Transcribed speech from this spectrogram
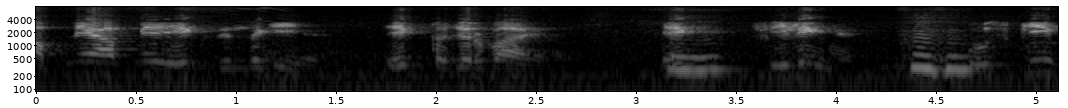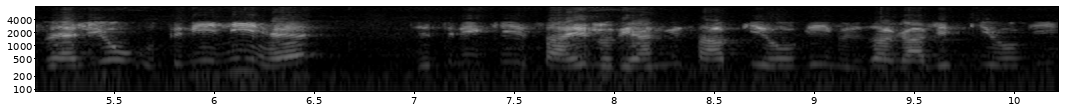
अपने आप में एक ज़िंदगी है एक तजुर्बा है एक फीलिंग है। उसकी वैल्यू उतनी ही है जितनी की साहिर लुधियानवी साहब की होगी मिर्ज़ा गालिब की होगी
